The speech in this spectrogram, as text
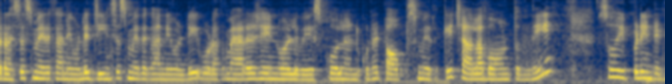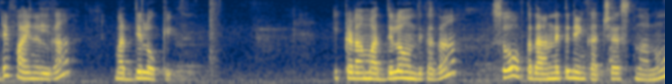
డ్రెస్సెస్ మీద కానివ్వండి జీన్సెస్ మీద కానివ్వండి ఇప్పుడు ఒక మ్యారేజ్ అయిన వాళ్ళు వేసుకోవాలనుకున్న టాప్స్ మీదకి చాలా బాగుంటుంది. సో ఇప్పుడు ఏంటంటే ఫైనల్గా మధ్యలోకి. ఇక్కడ మధ్యలో ఉంది కదా. సో ఒకదాన్నైతే నేను కట్ చేస్తున్నాను.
